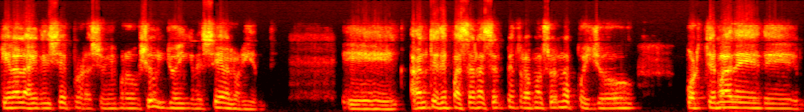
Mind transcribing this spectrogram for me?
que era la gerencia de exploración y producción, yo ingresé al Oriente. Eh, antes de pasar a ser Petroamazonas, pues yo, por tema de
